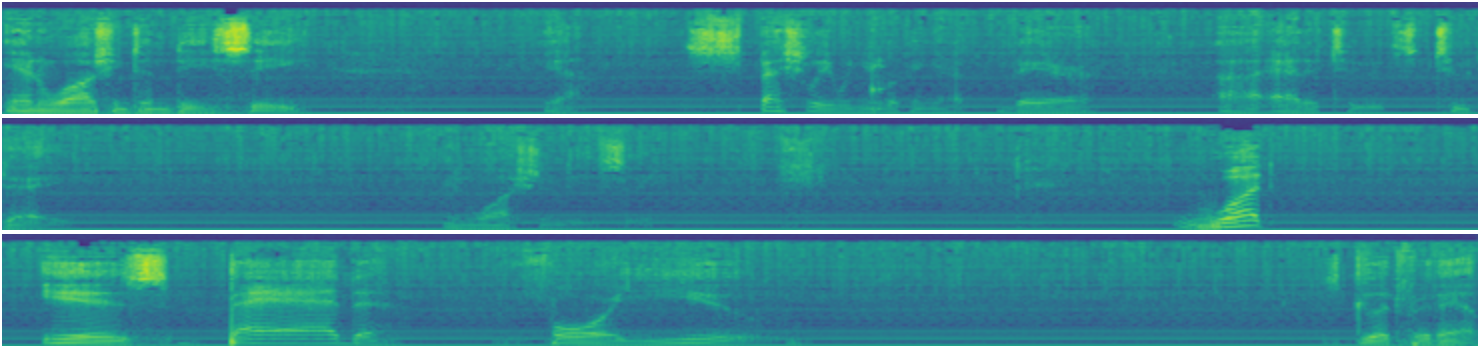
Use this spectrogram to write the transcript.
in Washington, D.C. Especially when you're looking at their uh, attitudes today in Washington, D.C what is bad for you is good for them.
